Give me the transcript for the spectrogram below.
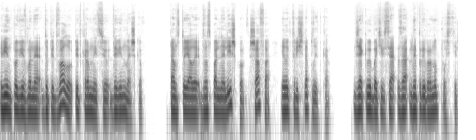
Він повів мене до підвалу під крамницею, де він мешкав. Там стояли двоспальне ліжко, шафа і електрична плитка. Джек вибачився за неприбрану постіль.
